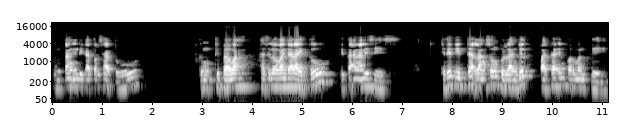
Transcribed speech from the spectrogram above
tentang indikator 1, di bawah hasil wawancara itu kita analisis. Jadi tidak langsung berlanjut pada informan B.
